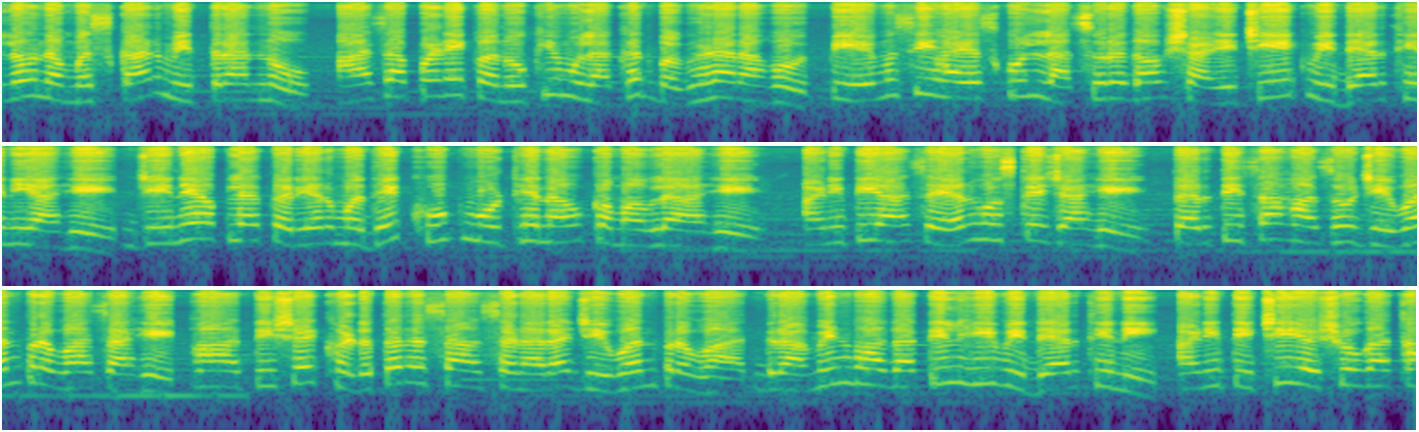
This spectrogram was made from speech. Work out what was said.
हॅलो नमस्कार मित्रांनो. आज आपण एक अनोखी मुलाखत बघणार आहोत. पीएमसी हायस्कूल लासुरगाव शाळेची एक विद्यार्थिनी आहे जिने आपल्या करिअरमध्ये खूप मोठे नाव कमावलं आहे. आणि ती आज एअर होस्टेज आहे. तर तिचा हा जो जीवन प्रवास आहे हा अतिशय खडतर असा असणारा जीवन प्रवास. ग्रामीण भागातील ही विद्यार्थिनी आणि तिची यशोगाथा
